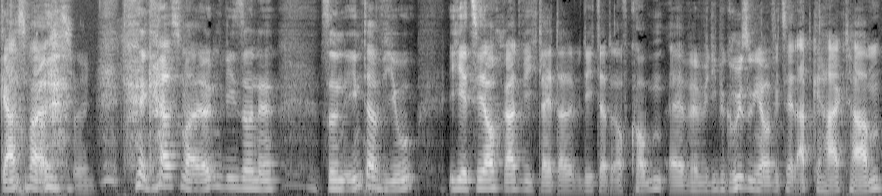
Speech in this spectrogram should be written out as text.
gab es mal, mal irgendwie so, eine, so ein Interview. Ich erzähle auch gerade, wie ich gleich da, wie ich da drauf komme, äh, wenn wir die Begrüßung ja offiziell abgehakt haben.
